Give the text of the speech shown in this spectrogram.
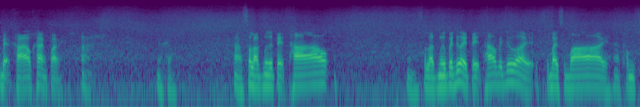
แบะขาเอาข้างไปนะครับสลัดมือเตะเท้า สลัดมือไปด้วย เตะเท้าไปด้วย สบายสบายๆทำส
